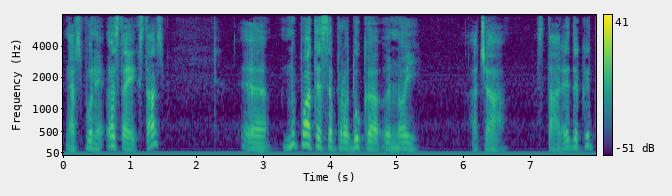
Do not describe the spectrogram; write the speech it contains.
ne-ar spune ăsta e extaz, nu poate să producă în noi acea stare decât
